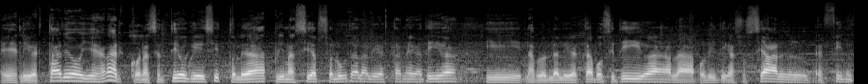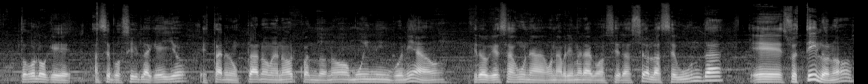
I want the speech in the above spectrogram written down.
Es libertario y es anarco, en el sentido que, insisto, le da primacía absoluta a la libertad negativa y la, libertad positiva, la política social, en fin, todo lo que hace posible aquello, estar en un plano menor cuando no muy ninguneado. Creo que esa es una, una primera consideración. La segunda es su estilo, ¿no?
